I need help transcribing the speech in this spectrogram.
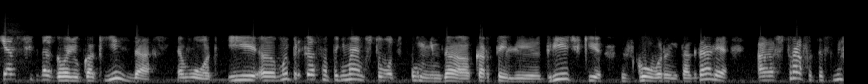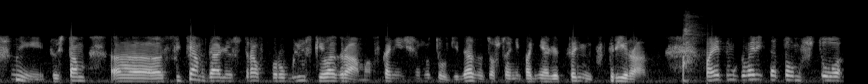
Я всегда говорю, как есть, да. Вот. И э, мы прекрасно понимаем, что вот помним, да, картели гречки, сговоры и так далее. А штрафы-то смешные рублей. То есть там э, сетям дали штраф по рублю с килограмма в конечном итоге, да, за то, что они подняли ценник в три раза. Поэтому говорить о том, что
